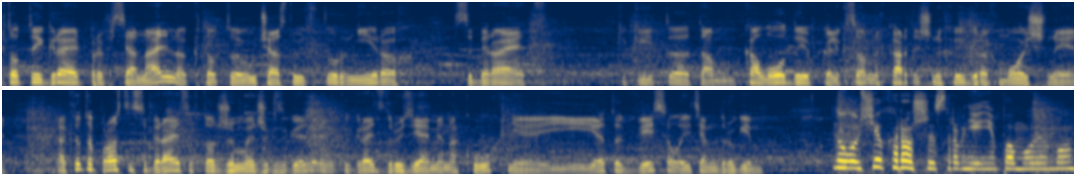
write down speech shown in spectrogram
Кто-то играет профессионально, кто-то участвует в турнирах, собирает какие-то там колоды в коллекционных карточных играх мощные, а кто-то просто собирается в тот же Magic the Gathering играть с друзьями на кухне, и это весело и тем другим. Ну, вообще хорошее сравнение, по-моему.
